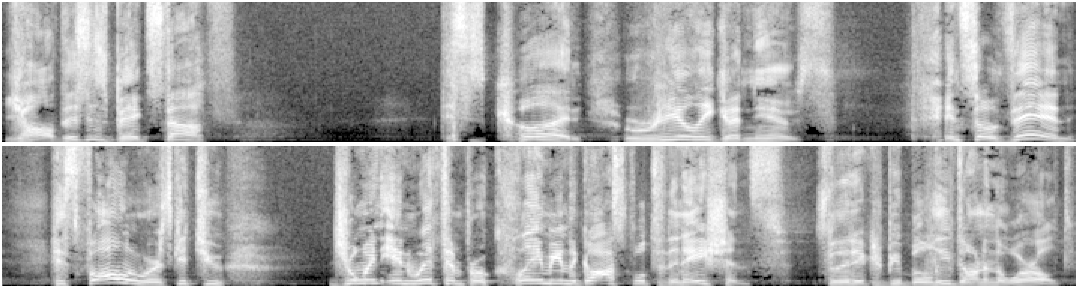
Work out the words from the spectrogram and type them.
y'all, this is big stuff. This is good, really good news. And so then his followers get to join in with him, proclaiming the gospel to the nations so that it could be believed on in the world.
